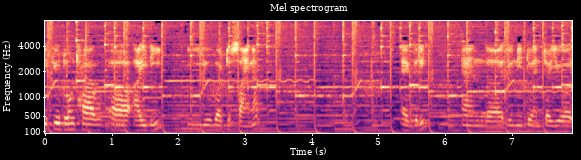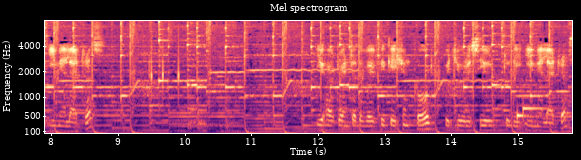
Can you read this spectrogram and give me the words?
If you don't have uh, ID you got to sign up. Agree and uh, you need to enter your email address. You have to enter the verification code which you received to the email address.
